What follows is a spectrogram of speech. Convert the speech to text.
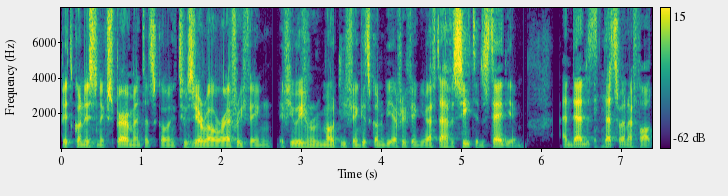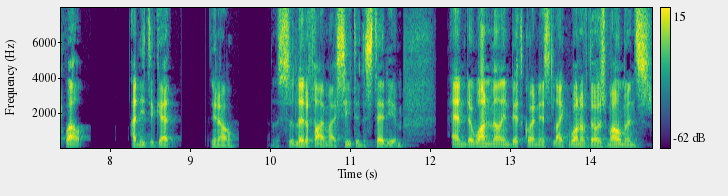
bitcoin is an experiment that's going to zero or everything if you even remotely think it's going to be everything you have to have a seat in the stadium and then mm-hmm. that's when i thought well i need to get you know solidify my seat in the stadium and the 1 million bitcoin is like one of those moments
